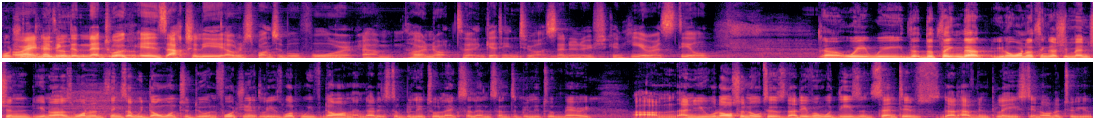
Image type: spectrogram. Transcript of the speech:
All right, I think the network yeah. is actually uh, responsible for um, her not uh, getting to us. I don't know if she can hear us still. Uh, we, we, the, the thing that, you know, one of the things that she mentioned, you know, as one of the things that we don't want to do, unfortunately, is what we've done, and that is to belittle excellence and to belittle merit. Um, and you would also notice that even with these incentives that have been placed in order to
